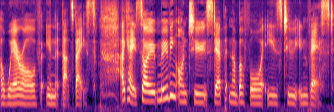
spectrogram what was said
aware of in that space. Okay, so moving on to step number four is to invest.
